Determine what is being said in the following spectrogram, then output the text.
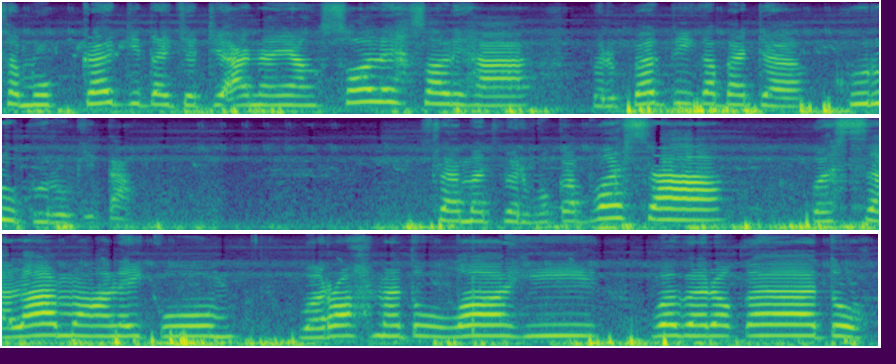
Semoga kita jadi anak yang soleh soleha, berbakti kepada guru-guru kita. Selamat berbuka puasa. Wassalamualaikum warahmatullahi wabarakatuh.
